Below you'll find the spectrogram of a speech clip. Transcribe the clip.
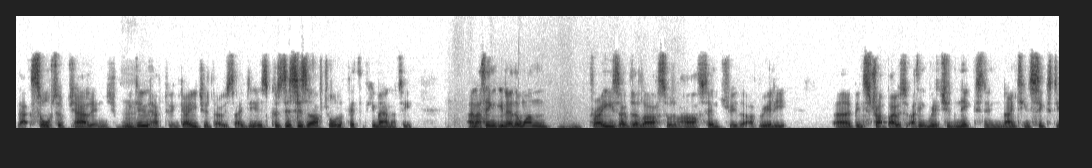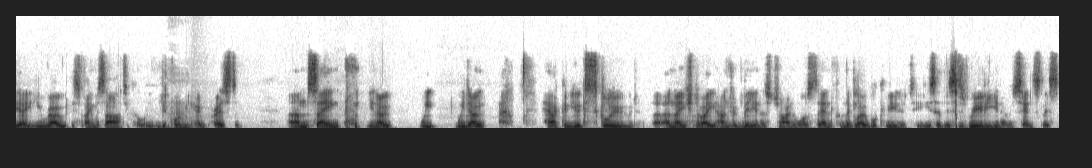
that sort of challenge, mm. we do have to engage with those ideas because this is, after all, a fifth of humanity. And I think, you know, the one phrase over the last sort of half century that I've really uh, been struck by was, I think, Richard Nixon in 1968. He wrote this famous article, even before mm. he hmm. became president, um, saying, you know, we, we don't, how can you exclude a nation of 800 million as China was then from the global community? He said, this is really, you know, senseless.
